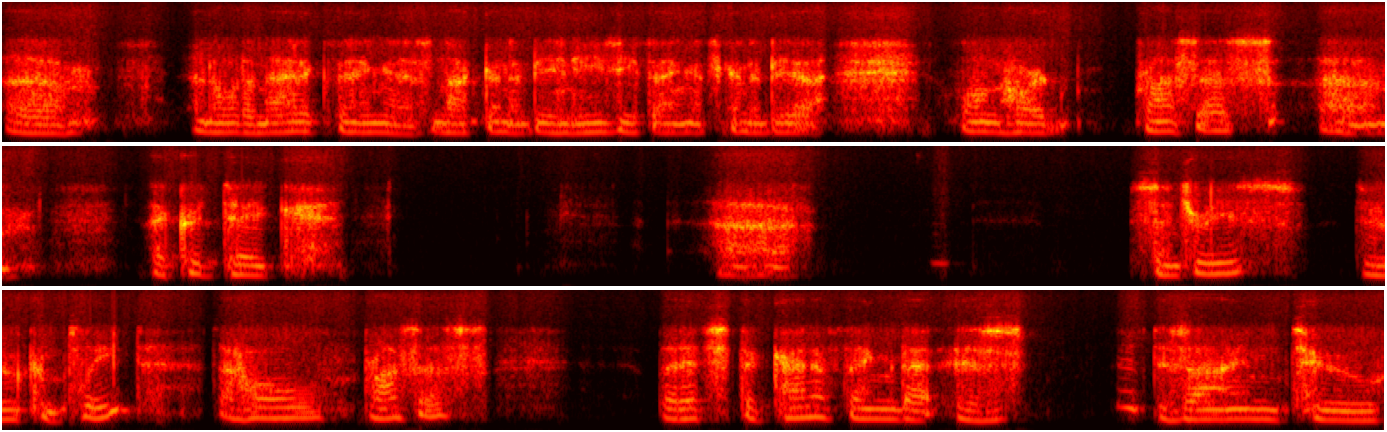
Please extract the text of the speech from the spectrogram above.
um, an automatic thing, and it's not going to be an easy thing. It's going to be a long, hard process um, that could take uh, centuries to complete that whole process. But it's the kind of thing that is designed to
